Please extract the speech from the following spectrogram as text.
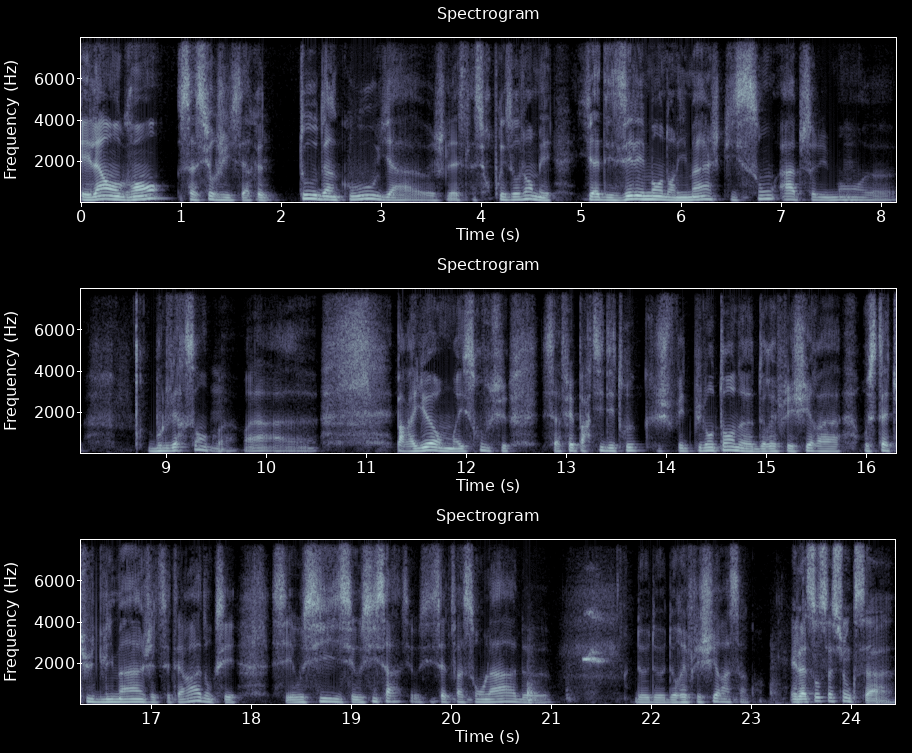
Et là, en grand, ça surgit. C'est-à-dire que tout d'un coup, il y a, je laisse la surprise aux gens, mais il y a des éléments dans l'image qui sont absolument mm. euh, bouleversants. Quoi. Mm. Voilà. Par ailleurs, moi, il se trouve que ça fait partie des trucs que je fais depuis longtemps, de, de réfléchir à, au statut de l'image, etc. Donc c'est c'est aussi c'est aussi ça, c'est aussi cette façon-là de de, de, de réfléchir à ça. Quoi. Et la sensation que ça,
